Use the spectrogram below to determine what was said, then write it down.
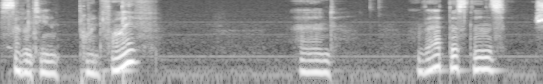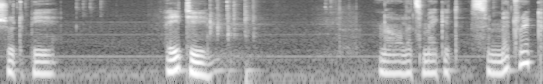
17.5 and that distance should be 80 now let's make it symmetric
